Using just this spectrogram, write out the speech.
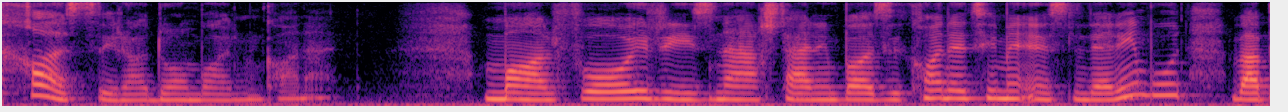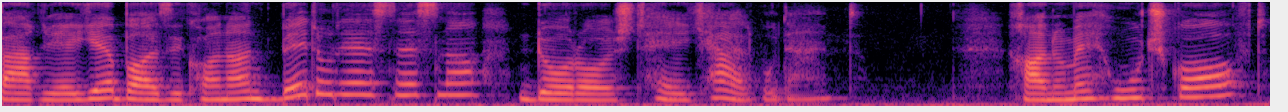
خاصی را دنبال می کند. مالفوی ریزنقش ترین بازیکن تیم اسلیدرین بود و بقیه بازیکنان بدون استثنا درشت هیکل بودند. خانم هوچ گفت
